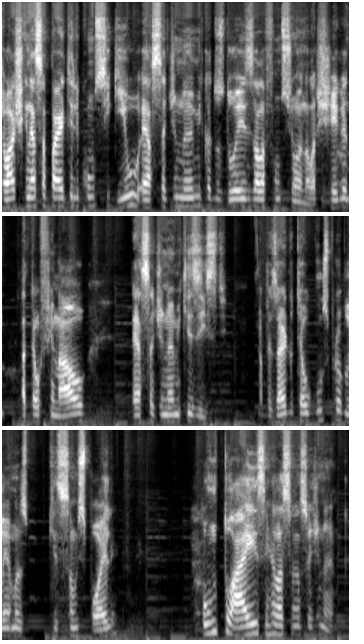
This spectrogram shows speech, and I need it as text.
eu acho que nessa parte ele conseguiu essa dinâmica dos dois, ela funciona, ela chega até o final, essa dinâmica existe. Apesar de ter alguns problemas que são spoiler, pontuais em relação a essa dinâmica.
